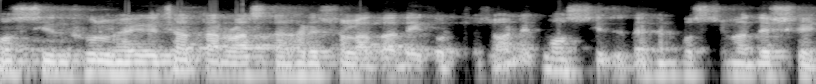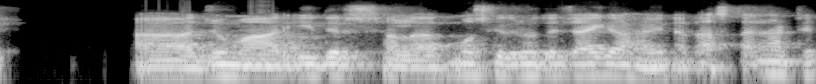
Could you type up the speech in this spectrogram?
মসজিদ ফুল হয়ে গেছে তার রাস্তাঘাটে সালাত আদায় করতেছে। অনেক মসজিদে দেখেন পশ্চিমা দেশে, আহ, জুমার, ঈদের সালাদ মসজিদের হতে জায়গা হয় না, রাস্তাঘাটে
